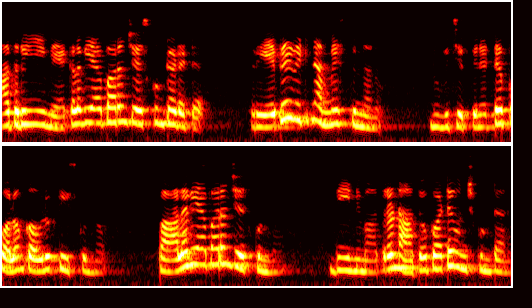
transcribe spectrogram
అతడు ఈ మేకల వ్యాపారం చేసుకుంటాడట. రేపే వీటిని అమ్మేస్తున్నాను. నువ్వు చెప్పినట్టే పొలం కౌలుకు తీసుకుందాం. పాల వ్యాపారం చేసుకుందాం. దీన్ని మాత్రం నాతో పాటే ఉంచుకుంటాను.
